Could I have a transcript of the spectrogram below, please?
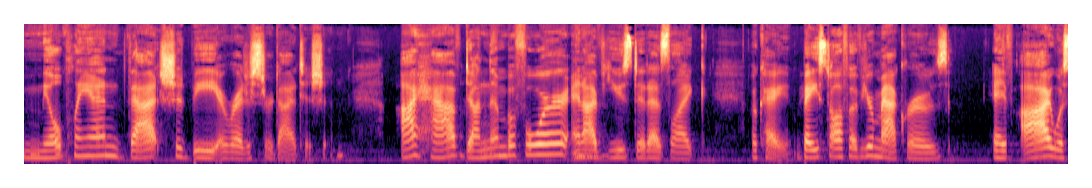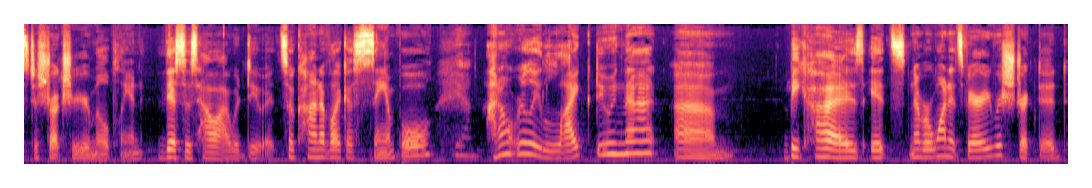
meal plan, that should be a registered dietitian. I have done them before and I've used it as like, okay, based off of your macros, if I was to structure your meal plan, this is how I would do it. So, kind of like a sample. Yeah. I don't really like doing that um, because it's number one, it's very restricted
